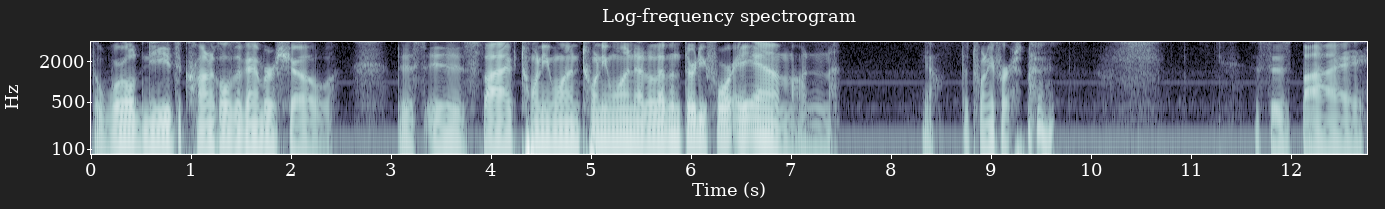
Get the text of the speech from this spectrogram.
The world needs a Chronicles of Amber show. This is 52121 at 11:34 a.m. on yeah, the 21st. this is by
